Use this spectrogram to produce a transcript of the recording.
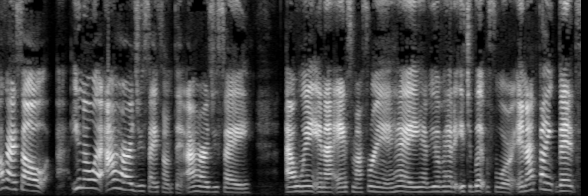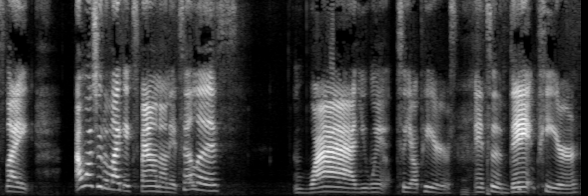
Okay, so you know what? I heard you say something. I heard you say I went and I asked my friend, "Hey, have you ever had an itchy butt before?" And I think that's like I want you to like expound on it. Tell us why you went to your peers mm-hmm. and to that peer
